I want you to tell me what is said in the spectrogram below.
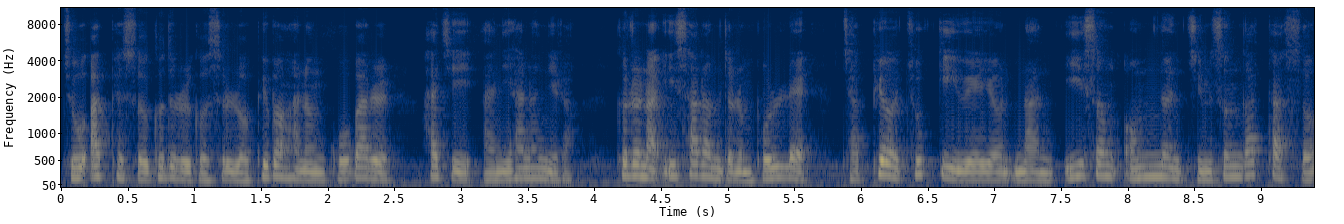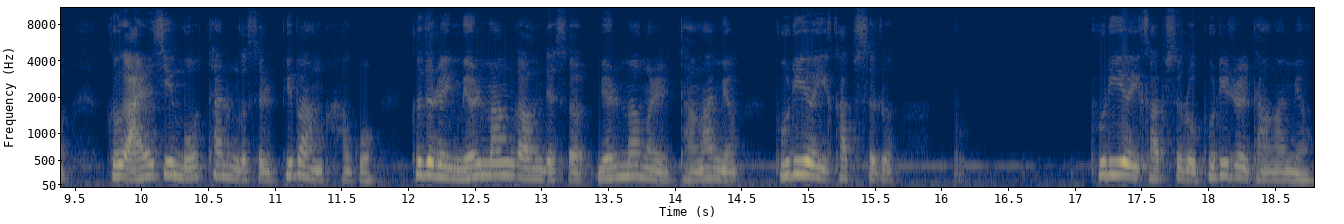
주 앞에서 그들을 거슬러 비방하는 고발을 하지 아니하느니라. 그러나 이 사람들은 본래 잡혀 죽기 위하여 난 이성 없는 짐승 같아서 그 알지 못하는 것을 비방하고 그들의 멸망 가운데서 멸망을 당하며 불의의 값으로 불의의 값으로 불의를 당하며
